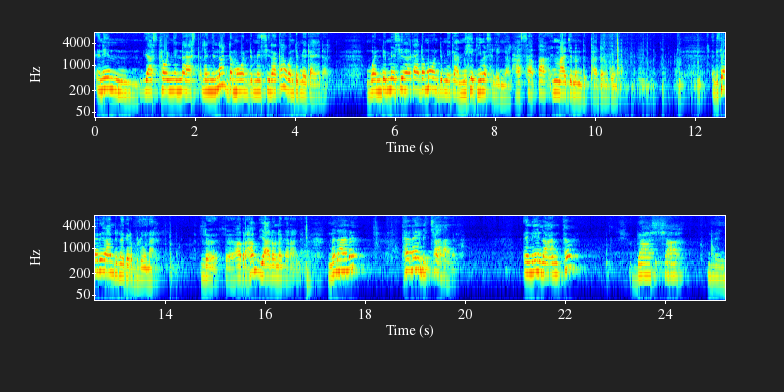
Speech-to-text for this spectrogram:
እኔን ያስተወኝና ያስጥለኝና ደግሞ ወንድሜ ሲነቃ ወንድሜ ጋር ይሄዳል። ወንድሜ ሲነቃ ደግሞ ወንድሜ ጋር የሚሄድ ይመስለኛል። ሀሳባ ኢማጅን እንድታደርጉ ነው። እግዚአብሔር አንድ ነገር ብሎናል። ለአብርሃም ያለው ነገር አለ። ምን አለ? ተለይ ብቻ አላለም። እኔ ለአንተ ጋሻ ነኝ።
